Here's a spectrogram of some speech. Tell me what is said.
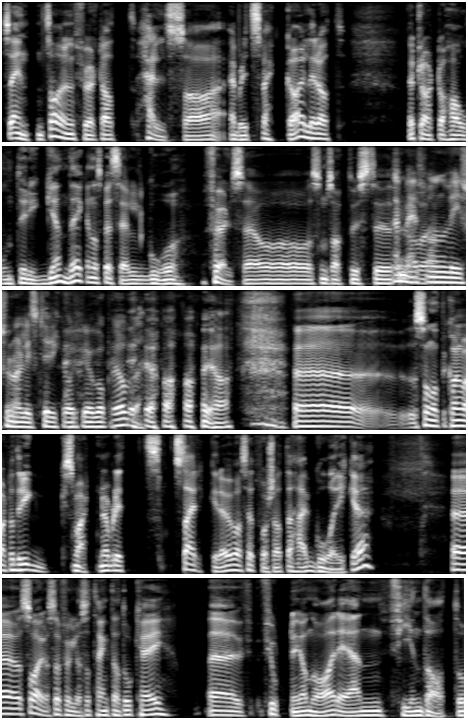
Så enten så har hun følt at helsa er blitt svekka, eller at Det er klart Å ha vondt i ryggen det er ikke noe spesielt god følelse. og som sagt, hvis du... Det er mer sånn vi journalister ikke orker å gå på jobb, det. Ja, ja. Eh, sånn at det kan være at ryggsmertene har blitt sterkere Hun har sett for seg at det her går ikke. Eh, så har jeg selvfølgelig også tenkt at ok, 14. januar er en fin dato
